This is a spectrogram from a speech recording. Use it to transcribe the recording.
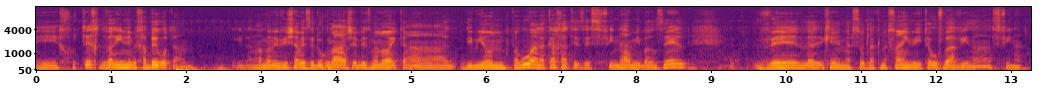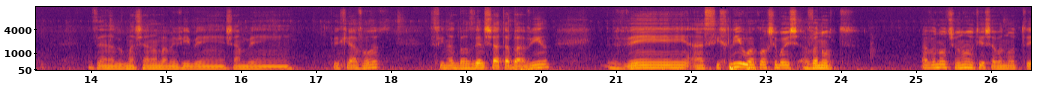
אה, חותך דברים ומחבר אותם. הרמב"ם מביא שם איזו דוגמה שבזמנו הייתה דמיון פרוע, לקחת איזו ספינה מברזל וכן, לעשות לה כנפיים והיא תעוף באוויר, הספינה. זה הדוגמה שהרמב"ם מביא שם בפרקי אבות, ספינת ברזל שטה באוויר, והשכלי הוא הכוח שבו יש הבנות. הבנות שונות, יש הבנות, אה,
